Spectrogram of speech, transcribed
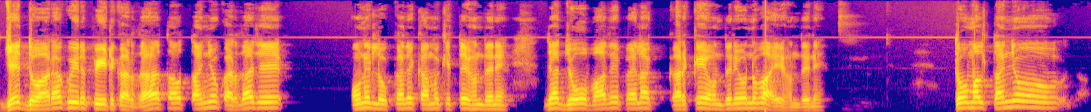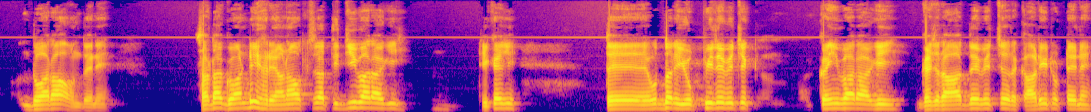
ਜੇ ਦੁਬਾਰਾ ਕੋਈ ਰਿਪੀਟ ਕਰਦਾ, ਤਾਂ ਉਹ ਤਾਂਹੀਓ ਕਰਦਾ ਜੇ ਉਹਨੇ ਲੋਕਾਂ ਦੇ ਕੰਮ ਕੀਤੇ ਹੁੰਦੇ ਨੇ ਜਾਂ ਜੋ ਵਾਅਦੇ ਪਹਿਲਾਂ ਕਰਕੇ ਆਉਂਦੇ ਨੇ, ਉਹ ਨਿਭਾਏ ਹੁੰਦੇ ਨੇ। ਤੋਂ ਮਲ ਤਾਂਹੀਓ ਦੁਬਾਰਾ ਆਉਂਦੇ ਨੇ। ਸਾਡਾ ਗਵਾਂਢੀ ਹਰਿਆਣਾ, ਉੱਥੇ ਤਾਂ ਤੀਜੀ ਵਾਰ ਆ ਗਈ। ਠੀਕ ਹੈ ਜੀ? ਤੇ ਉਧਰ ਯੂਪੀ ਦੇ ਵਿੱਚ ਕਈ ਵਾਰ ਆ ਗਈ, ਗੁਜਰਾਤ ਦੇ ਵਿੱਚ ਰਿਕਾਰਡ ਹੀ ਟੁੱਟੇ ਨੇ।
